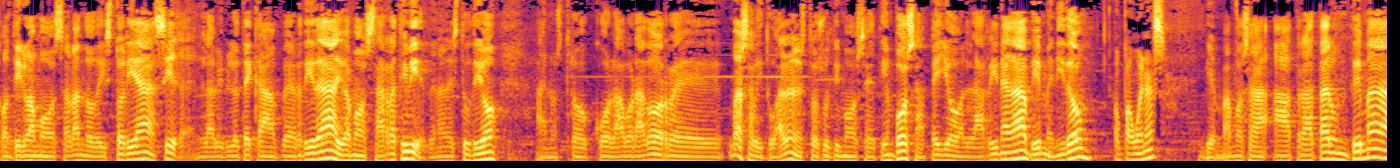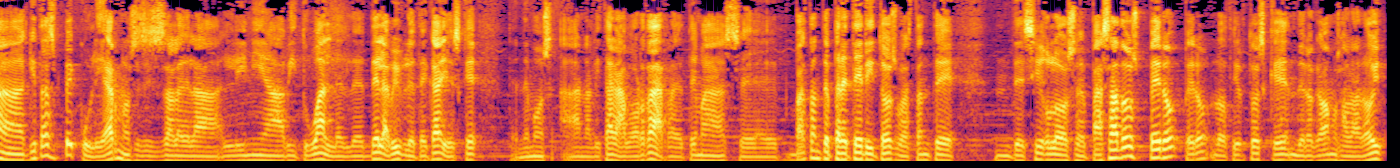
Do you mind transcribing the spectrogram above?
Continuamos hablando de historia, sigue en la biblioteca perdida y vamos a recibir en el estudio a nuestro colaborador eh, más habitual en estos últimos eh, tiempos, a Pello Larrínaga. Bienvenido. Opa, buenas. Bien, vamos a, tratar un tema quizás peculiar, no sé si se sale de la línea habitual de, la biblioteca, y es que tendemos a analizar, a abordar eh, temas bastante pretéritos, bastante de siglos pasados, pero, pero lo cierto es que de lo que vamos a hablar hoy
